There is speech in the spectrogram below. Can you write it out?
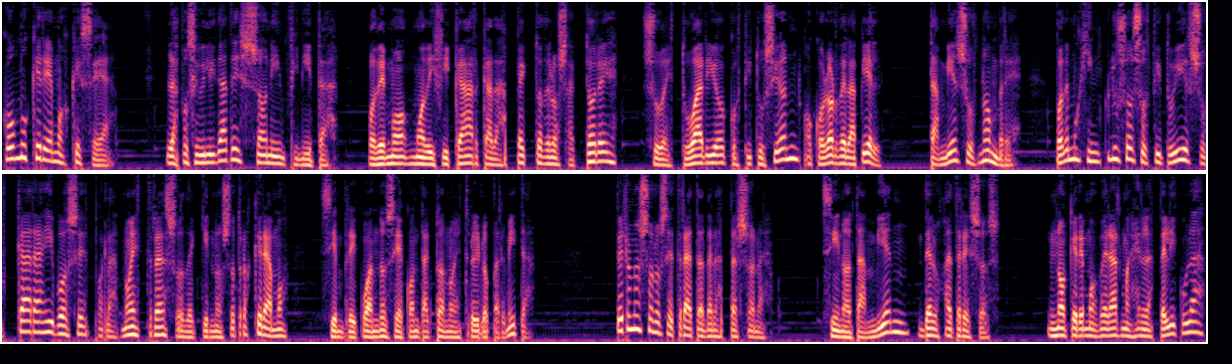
¿Cómo queremos que sea? Las posibilidades son infinitas. Podemos modificar cada aspecto de los actores, su vestuario, constitución o color de la piel, también sus nombres. Podemos incluso sustituir sus caras y voces por las nuestras o de quien nosotros queramos, siempre y cuando sea contacto nuestro y lo permita. Pero no solo se trata de las personas, sino también de los atrezos. ¿No queremos ver armas en las películas?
